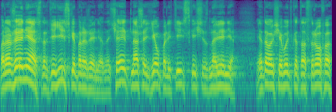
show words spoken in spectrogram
Поражение, стратегическое поражение, означает наше геополитическое исчезновение. Это вообще будет катастрофа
